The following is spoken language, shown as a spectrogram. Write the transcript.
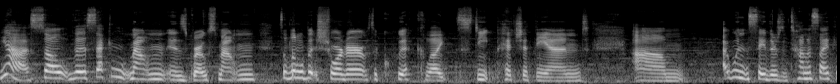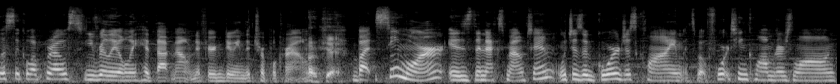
Yeah, so the second mountain is Grouse Mountain. It's a little bit shorter with a quick, like, steep pitch at the end. Um, I wouldn't say there's a ton of cyclists that go up Grouse. You really only hit that mountain if you're doing the Triple Crown. Okay. But Seymour is the next mountain, which is a gorgeous climb. It's about 14 kilometers long.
